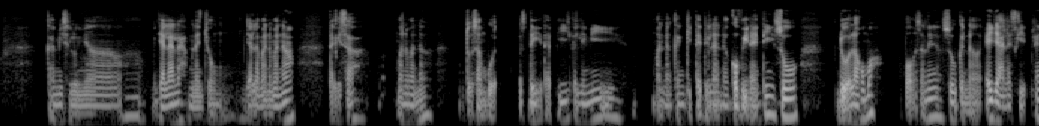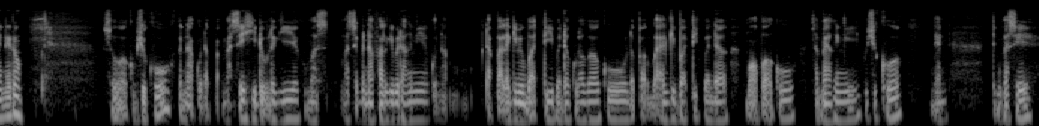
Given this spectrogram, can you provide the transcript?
kami selalunya berjalanlah melancong jalan mana-mana, tak kisah mana-mana untuk sambut birthday. Tapi kali ni, manakan kita dilanda COVID-19, so duduklah rumah apa masalahnya so kena ejah lah sikit plan dia tu so aku bersyukur kena aku dapat masih hidup lagi aku mas, masih bernafas lagi pada hari ni aku nak dapat lagi berbakti pada keluarga aku dapat lagi bakti pada mak bapak aku. Sampai hari ni bersyukur. Dan terima kasih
